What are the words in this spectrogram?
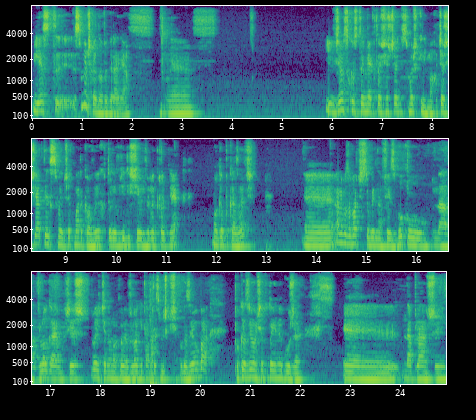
jest y, smyczka do wygrania. E, I w związku z tym, jak ktoś jeszcze smyczki nie ma, chociaż ja tych smyczek markowych, które widzieliście już wielokrotnie, mogę pokazać. E, Albo zobaczcie sobie na Facebooku, na vlogach, przecież wejdźcie na markowe vlogi, tam te smyczki się pokazują, ba, pokazują się tutaj na górze, e, na planszy,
